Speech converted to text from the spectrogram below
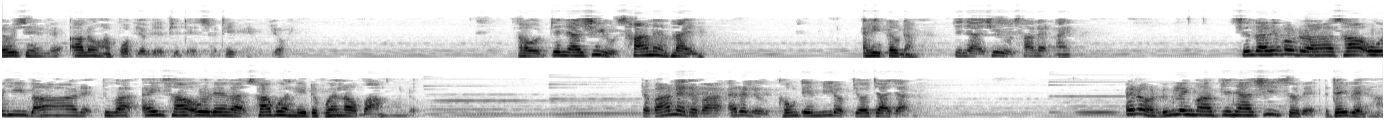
လို့ရှိရင်လည်းအားလုံးဟာပေါ့ပြက်ပြက်ဖြစ်တယ်ဆိုတဲ့ ဟောပညာရှိကိုစားနဲ့နှိုင်းတယ်။အဲ့ဒီတုတ်တာပညာရှိကိုစားနဲ့နှိုင်းရှင်သာရိပုတ္တရာစားအိုးကြီးပါတဲ့သူကအဲ့စားအိုးတွေကစားပွင့်လေးတစ်ပွင့်လောက်ပါလို့တပားနဲ့တပားအဲ့ဒါလို့ခုံတင်ပြီးတော့ပြောကြကြတာအဲ့တော့လူလိမ္မာပညာရှိဆိုတဲ့အတိတ်ပဲဟာ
